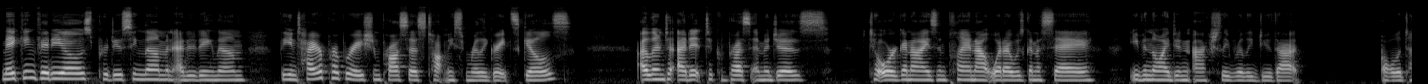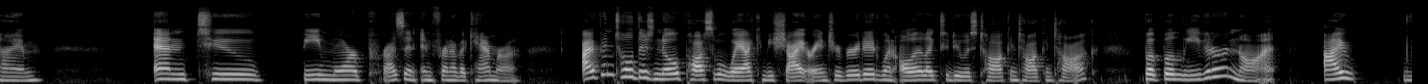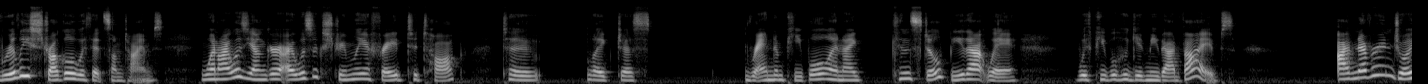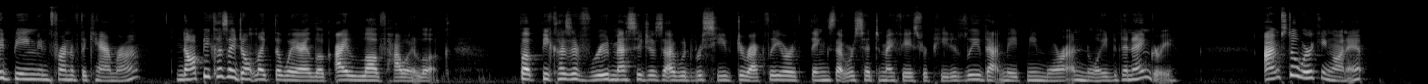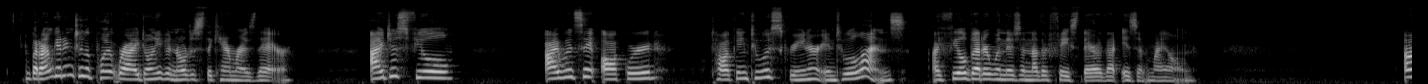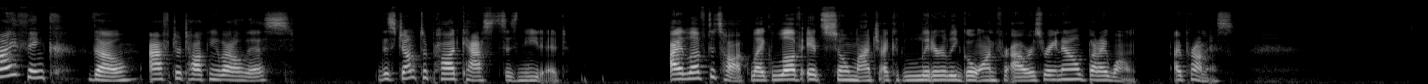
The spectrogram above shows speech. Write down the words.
Making videos, producing them, and editing them, the entire preparation process taught me some really great skills. I learned to edit, to compress images, to organize and plan out what I was going to say, even though I didn't actually really do that all the time and to be more present in front of a camera. I've been told there's no possible way I can be shy or introverted when all I like to do is talk and talk and talk. But believe it or not, I really struggle with it sometimes. when I was younger, I was extremely afraid to talk to like just random people, and I can still be that way with people who give me bad vibes. I've never enjoyed being in front of the camera, not because I don't like the way I look, I love how I look, but because of rude messages I would receive directly or things that were said to my face repeatedly that made me more annoyed than angry. I'm still working on it, but I'm getting to the point where I don't even notice the camera is there. I just feel, I would say, awkward talking to a screen or into a lens. I feel better when there's another face there that isn't my own. I think, though, after talking about all this, this jump to podcasts is needed. I love to talk, like, love it so much. I could literally go on for hours right now, but I won't. I promise.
